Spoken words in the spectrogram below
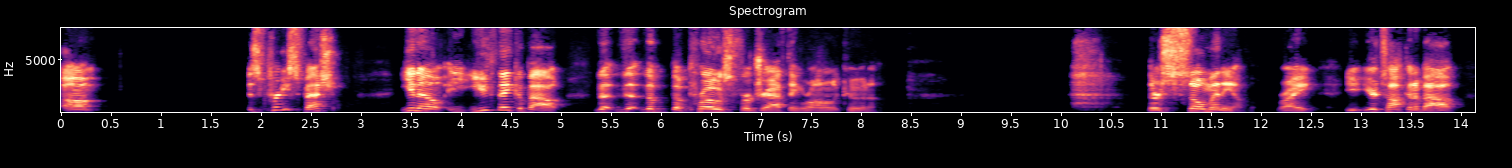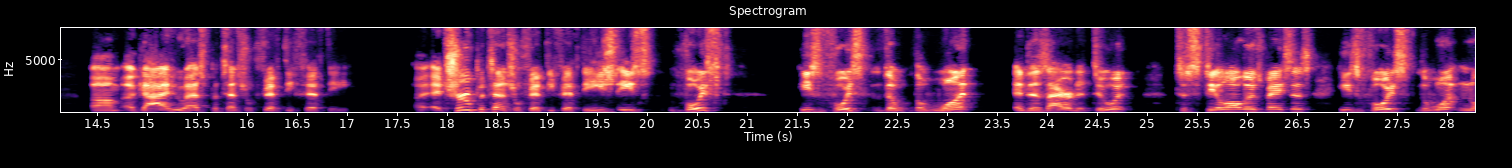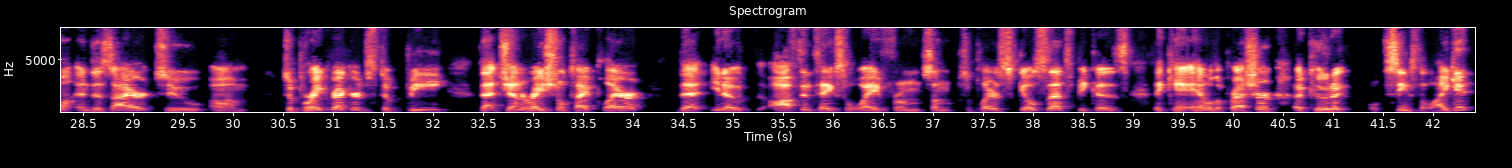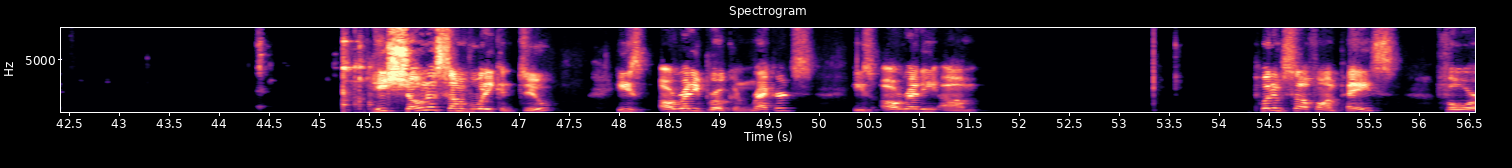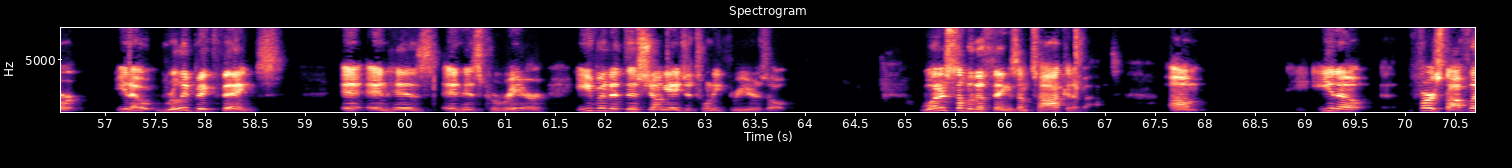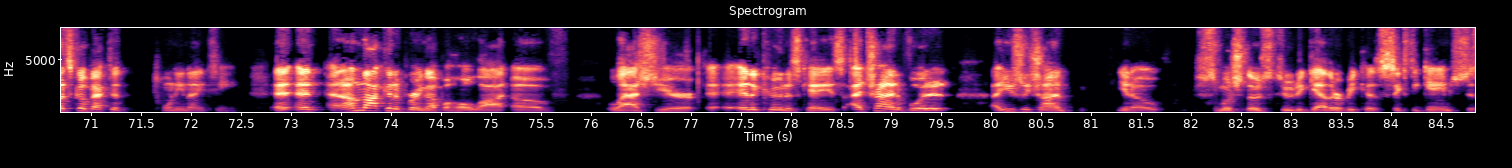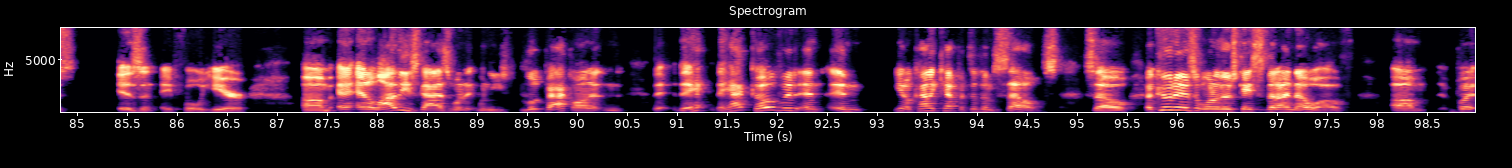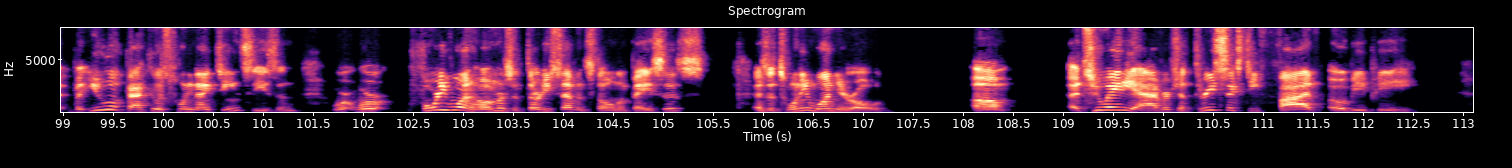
um, is pretty special. You know, you think about the, the, the, the pros for drafting Ronald Acuna. There's so many of them, right? You're talking about um, a guy who has potential 50 50, a, a, true potential 50 50. He's, he's voiced he's voiced the, the want and desire to do it, to steal all those bases. He's voiced the want and, and desire to um, to break records, to be that generational type player that you know often takes away from some some players' skill sets because they can't handle the pressure. Acuna seems to like it. He's shown us some of what he can do. He's already broken records. He's already um, put himself on pace for you know really big things in, in his in his career, even at this young age of 23 years old. What are some of the things I'm talking about? Um, you know, first off, let's go back to 2019 and, and, and I'm not going to bring up a whole lot of last year. In Acuna's case, I try and avoid it. I usually try and, you know, smush those two together because 60 games just isn't a full year. Um, and, and, a lot of these guys, when when you look back on it, and they they, they had COVID and and you know kind of kept it to themselves. So Acuna isn't one of those cases that I know of. Um, but but you look back to his 2019 season, we're, we're 41 homers and 37 stolen bases as a 21 year old. Um, a 280 average, a 365 OBP.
